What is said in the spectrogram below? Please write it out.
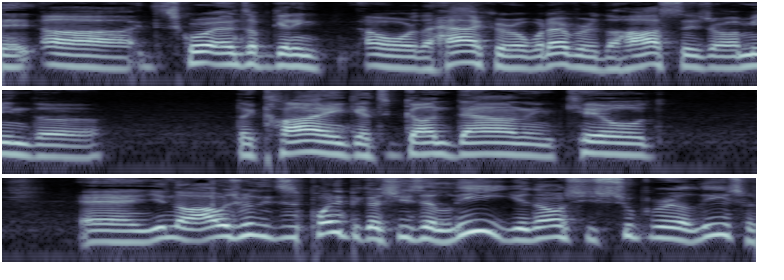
it, uh, the squirrel ends up getting, or the hacker or whatever, the hostage, or I mean, the, the client gets gunned down and killed And you know, I was really disappointed because she's elite. You know, she's super elite, so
